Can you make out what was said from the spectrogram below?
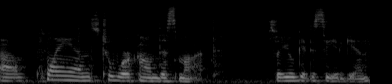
um, plans to work on this month. So you'll get to see it again.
